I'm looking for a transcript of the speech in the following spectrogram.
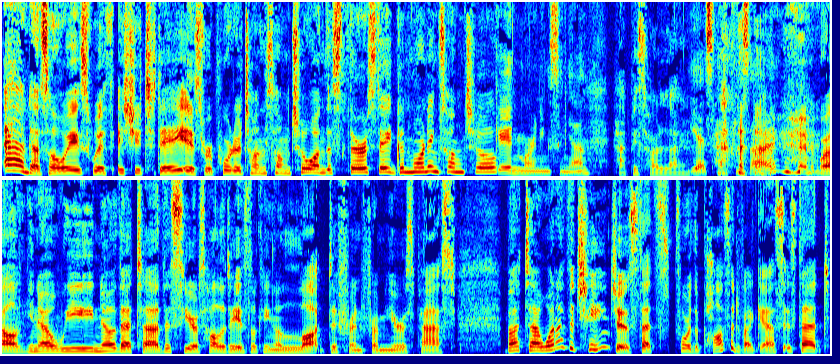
And as always, with issue today is reporter Chun Song Cho on this Thursday. Good morning, Song Cho. Good morning, Sunyan. Happy Seollal. Yes, happy Sar. well, you know, we know that uh, this year's holiday is looking a lot different from years past. But uh, one of the changes that's for the positive, I guess, is that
